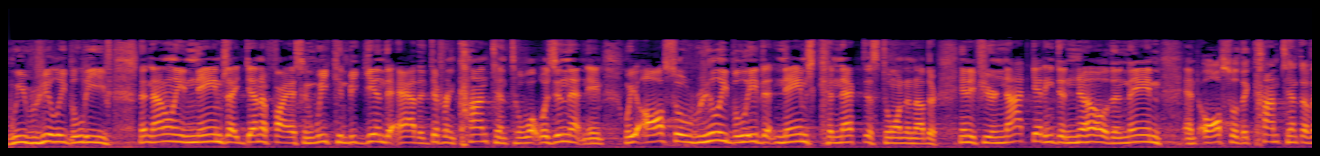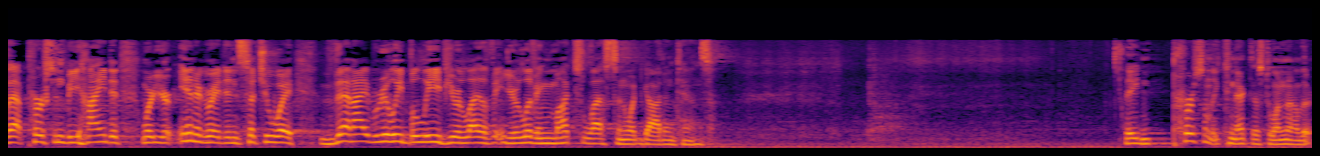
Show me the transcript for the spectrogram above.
We really believe that not only names identify us and we can begin to add a different content to what was in that name, we also really believe that names connect us to one another. And if you're not getting to know the name and also the content of that person behind it where you're integrated in such a way, then I really believe you're living, much less than what God intends. They personally connect us to one another,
